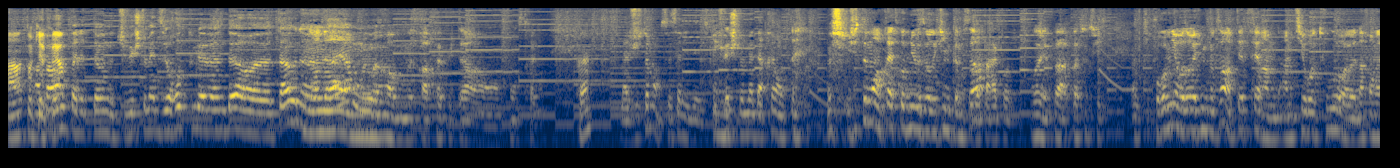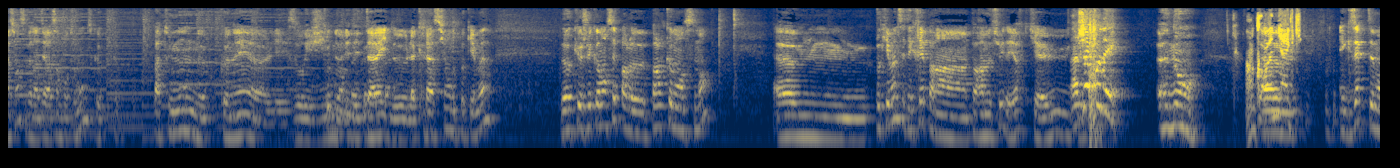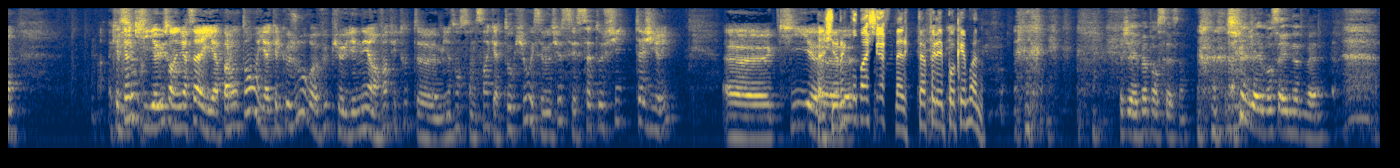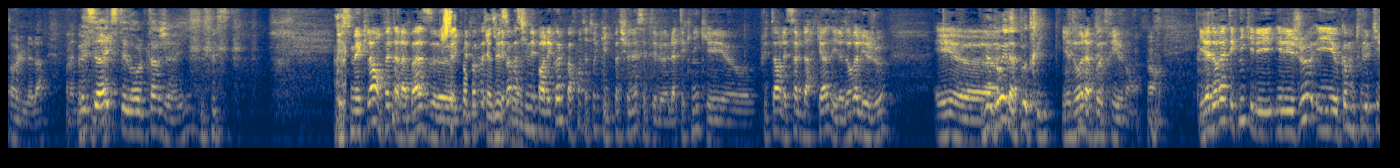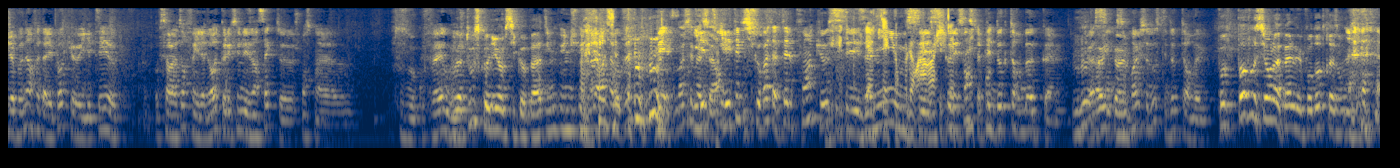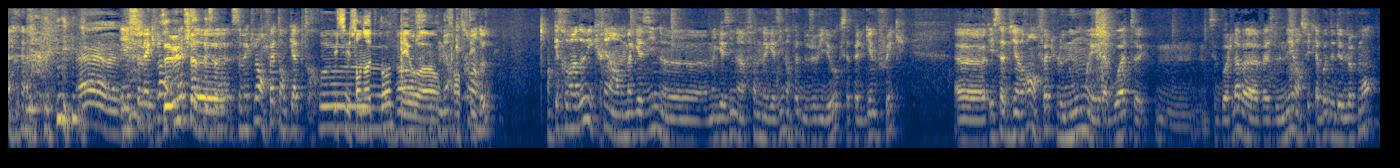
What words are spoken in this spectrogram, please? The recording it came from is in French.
Hein, tant qu'à parlant faire. de Palette Town, tu veux que je te mette The Road to Lavender euh, Town euh, non, non, derrière on ou, me euh, mettra, on me mettra après plus tard en fond, c'est très bien. Bah justement, c'est ça l'idée. Est-ce que tu veux que je te le mette après en fond? Justement, après être revenu aux origines comme ça, pas répondre. ouais, pas, pas tout de suite. Pour revenir aux origines comme ça, on va peut-être faire un, un petit retour euh, d'informations, ça va être intéressant pour tout le monde, parce que pas tout le monde ne connaît les origines, le les détails de la création de Pokémon. Donc je vais commencer par le, par le commencement. Euh, Pokémon c'était créé par un, par un monsieur d'ailleurs qui a eu... Un japonais Euh, non Encore Euh, un gnac Exactement. Quelqu'un qui a eu son anniversaire il y a pas longtemps, il y a quelques jours, vu qu'il est né un 28 août euh, 1965 à Tokyo, et ce monsieur c'est Satoshi Tajiri, euh, qui... euh, géré comme un chef, mec. T'as fait les Pokémon. J'avais pas pensé à ça. J'avais pensé à une autre vanne. Oh là là. on a pas Mais c'est vrai que c'était drôle, putain, j'ai ri. Et ce mec-là, en fait, à la base, euh, il était pas, passionné par l'école. Par contre, un truc qui le passionnait, c'était le- la technique et euh, plus tard les salles d'arcade. Il adorait les jeux. Et euh, Il adorait la poterie. il adorait la poterie. Non, non. Il adorait la technique et les, et les jeux. Et euh, comme tous les petits japonais, en fait, à l'époque, il était observateur. Enfin, il adorait collectionner les insectes. Je pense qu'on a tous beaucoup fait. ou On a tous connu un psychopathe. une, une génération Mais Moi, c'est il, est- était psychopathe à tel point que ses amis ou ses, ses connaissances l'appelaient Dr Bug quand même. Mhm, Tu vois, ah oui, son, quand son même. premier pseudo c'était Dr Bug. Pauvre, pauvre aussi on l'appelle, mais pour d'autres raisons. Ah. Et ce mec-là, en fait, euh, ce mec-là, en fait, en 80, Oui, c'est son autre compte, mais, je sais plus euh, en. 82. En 82, il crée un magazine, euh, un magazine, un fan magazine en fait de jeux vidéo qui s'appelle Game Freak. Euh, et ça deviendra en fait le nom et la boîte. euh, cette boîte-là va, va donner ensuite la boîte de développement,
